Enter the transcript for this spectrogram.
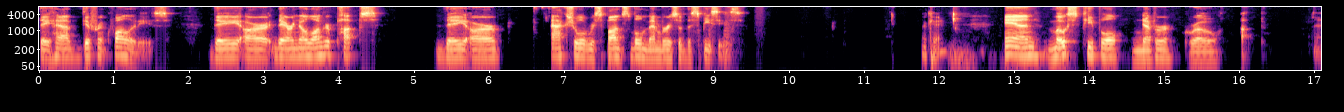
They have different qualities. They are they are no longer pups. They are actual responsible members of the species. Okay. And most people never grow up. Yeah.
